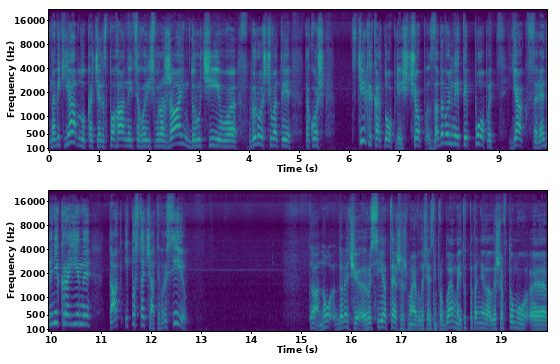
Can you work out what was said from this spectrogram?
навіть яблука через поганий цьогоріч врожай, доручив е, вирощувати також стільки картоплі, щоб задовольнити попит як всередині країни, так і постачати в Росію. Так, ну до речі, Росія теж ж має величезні проблеми, і тут питання лише в тому. Е,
